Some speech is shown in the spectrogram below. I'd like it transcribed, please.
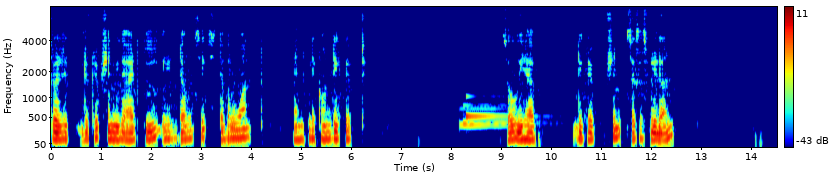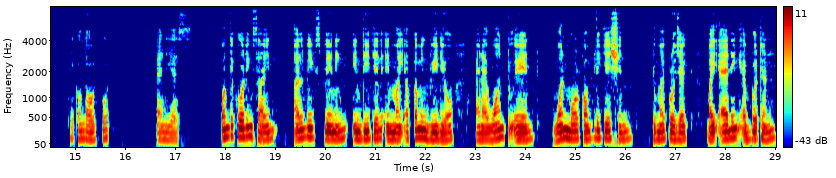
To decryption we'll add key 86611 and click on decrypt. So we have decryption successfully done. Click on the output and yes. On the coding side I'll be explaining in detail in my upcoming video and I want to add one more complication to my project by adding a button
